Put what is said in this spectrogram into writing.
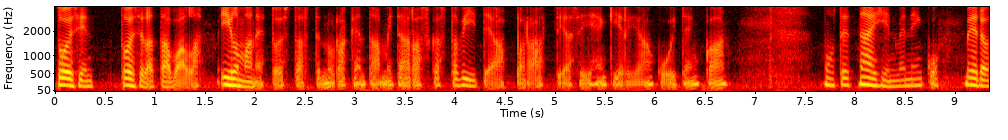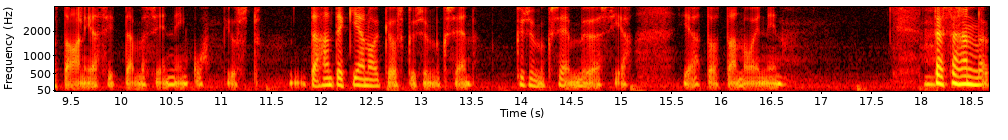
toisin toisella tavalla ilman, että olisi tarvinnut rakentaa mitään raskasta viiteapparaattia siihen kirjaan kuitenkaan. Mutta näihin me niinku vedotaan ja sitten tämmöisiin niinku just tähän tekijänoikeuskysymykseen kysymykseen myös. Ja, ja tota noin, niin. Tässähän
